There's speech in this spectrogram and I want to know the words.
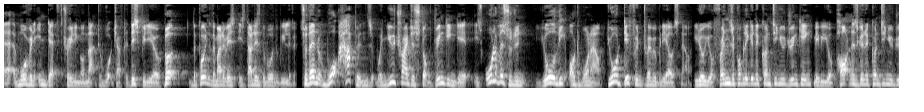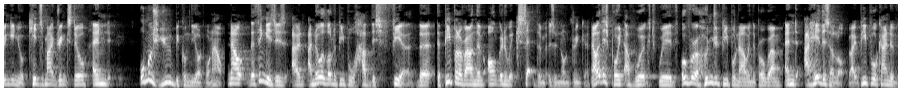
uh, a, more of an in-depth training on that to watch after this video. But the point of the matter is, is that is the world that we live in. So then what happens when you try to stop drinking it is all of a sudden you're the odd one out. You're different to everybody else now. You know, your friends are probably going to continue drinking. Maybe your partner's going to continue drinking. Your kids might drink still. And almost you become the odd one out. Now, the thing is, is I, I, know a lot of people have this fear that the people around them aren't going to accept them as a non-drinker. Now, at this point, I've worked with over a hundred people now in the program, and I hear this a lot, right? People kind of,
